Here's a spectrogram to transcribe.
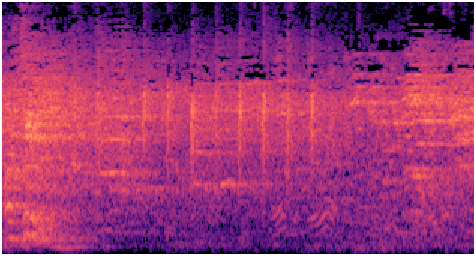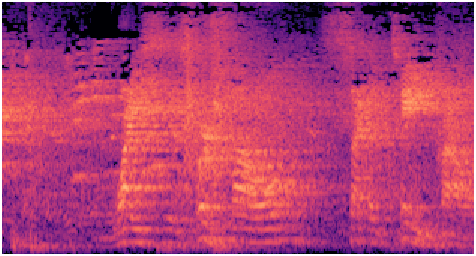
For two. Weiss' first foul, second team foul.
